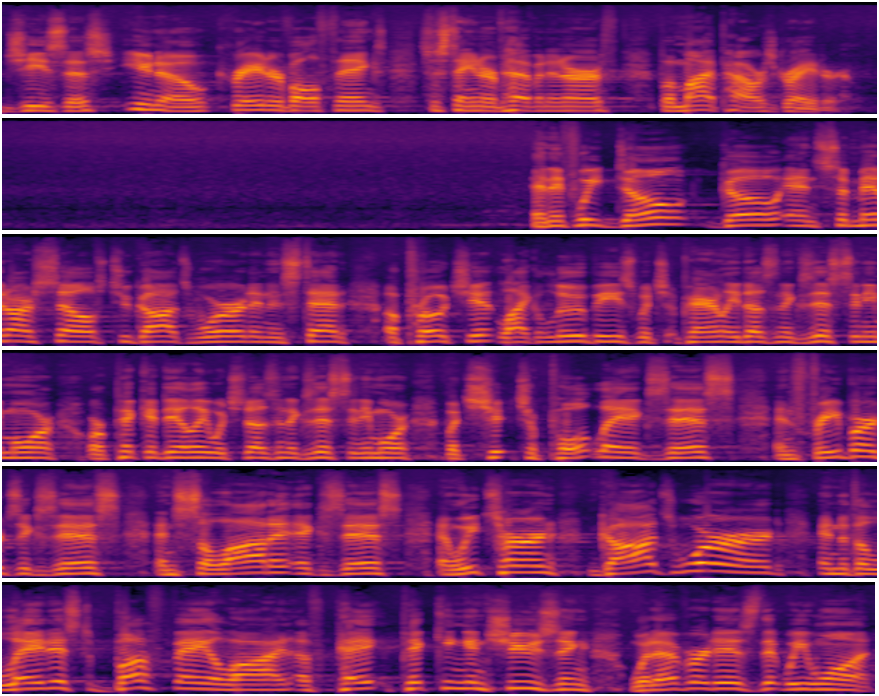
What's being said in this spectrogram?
Jesus, you know, Creator of all things, Sustainer of heaven and earth, but my power's greater. And if we don't go and submit ourselves to God's word and instead approach it like Luby's, which apparently doesn't exist anymore, or Piccadilly, which doesn't exist anymore, but Ch- Chipotle exists, and Freebirds exists, and Salata exists, and we turn God's word into the latest buffet line of pay- picking and choosing whatever it is that we want.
